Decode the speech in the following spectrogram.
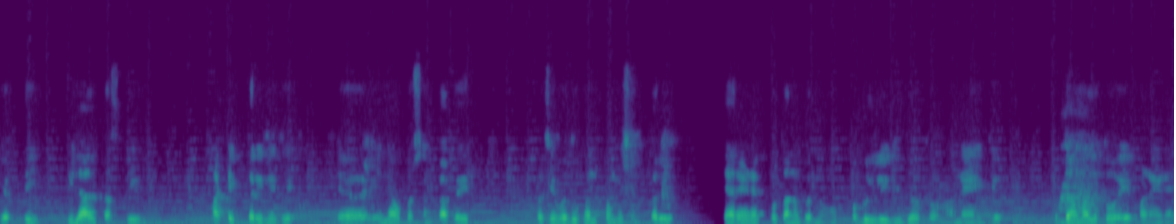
વ્યક્તિ બિલાલ તસ્લીમ હાટિક કરીને છે. એના ઉપર શંકા કરી, પછી વધુ કન્ફર્મેશન કર્યું ત્યારે એણે પોતાનું ઘરનું કબૂલી લીધો હતો અને જે મુદ્દામાલ હતો એ પણ એણે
